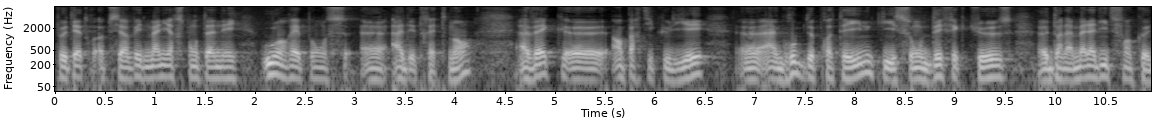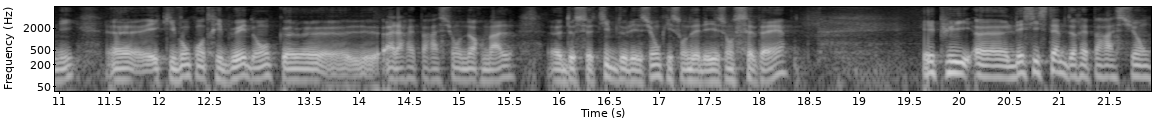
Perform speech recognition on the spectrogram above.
peut être observés de manière spontanée ou en réponse euh, à des traitements, avec en particulier un groupe de protéines qui sont défectueuses dans la maladie de Fanconi et qui vont contribuer donc à la réparation normale de ce type de lésions qui sont des lésions sévères. Et puis euh, les systèmes de réparation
